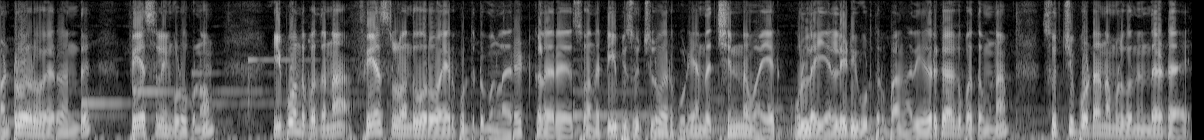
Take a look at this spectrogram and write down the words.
மற்றொரு ஒயர் வந்து ஃபேஸ்லையும் கொடுக்கணும். இப்போ வந்து பார்த்தோன்னா ஃபேஸில் வந்து ஒரு ஒயர் கொடுத்துருப்பாங்களா ரெட் கலரு ஸோ அந்த டிபி சுவிட்சில் வரக்கூடிய அந்த சின்ன ஒயர் உள்ளே எல்இடி கொடுத்துருப்பாங்க. அது எதற்காக பார்த்தோம்னா சுவிட்ச் போட்டால் நம்மளுக்கு வந்து இந்த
